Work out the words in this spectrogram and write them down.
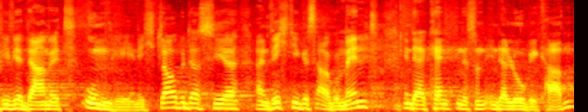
wie wir damit umgehen. Ich glaube, dass wir ein wichtiges Argument in der Erkenntnis und in der Logik haben.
